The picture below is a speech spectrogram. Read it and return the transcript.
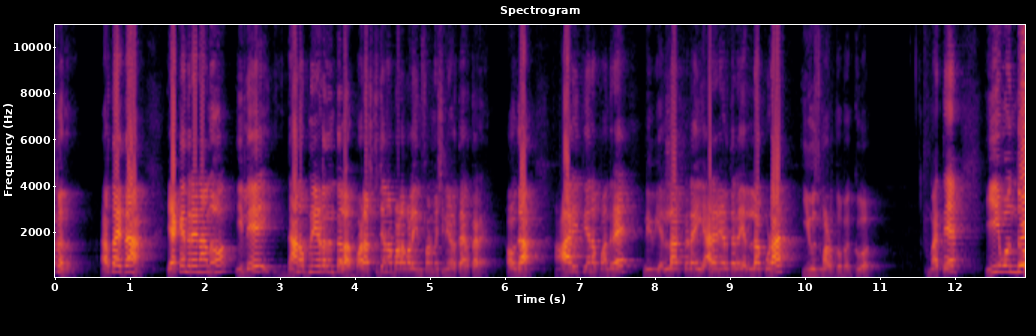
ಓದ್ಬೇಕದು ಅರ್ಥ ಆಯ್ತಾ? ಯಾಕೆಂದರೆ ನಾನು ಇಲ್ಲಿ ನಾನೊಬ್ಬನೇ ಹೇಳೋದಂತಲ್ಲ ಭಾಳಷ್ಟು ಜನ ಭಾಳ ಭಾಳ ಇನ್ಫಾರ್ಮೇಷನ್ ಹೇಳ್ತಾ ಇರ್ತಾರೆ. ಹೌದಾ? ಆ ರೀತಿ ಏನಪ್ಪ ಅಂದರೆ ನೀವು ಎಲ್ಲ ಕಡೆ ಯಾರ್ಯಾರು ಹೇಳ್ತಾರೆ ಎಲ್ಲ ಕೂಡ ಯೂಸ್ ಮಾಡ್ಕೋಬೇಕು. ಮತ್ತು ಈ ಒಂದು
